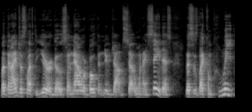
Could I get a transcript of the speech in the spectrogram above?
But then I just left a year ago. So now we're both at new jobs. So when I say this, this is like complete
